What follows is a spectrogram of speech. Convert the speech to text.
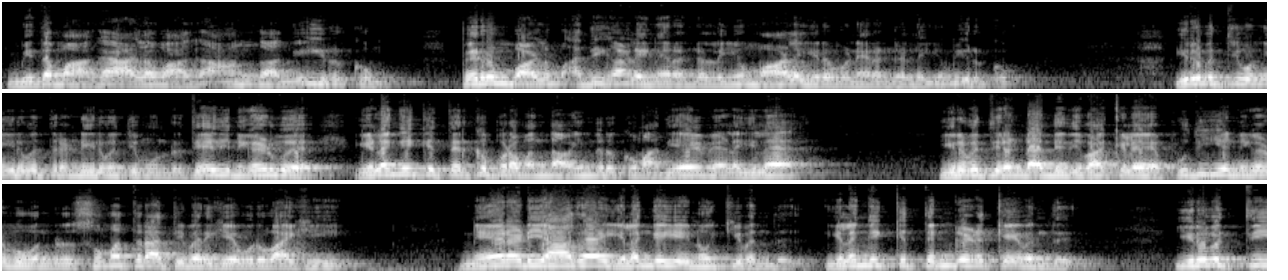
மிதமாக அளவாக ஆங்காங்கே இருக்கும். பெரும்பாலும் அதிகாலை நேரங்கள்லையும் மாலை இரவு நேரங்கள்லையும் இருக்கும். இருபத்தி ஒன்று இருபத்தி ரெண்டு இருபத்தி மூன்று தேதி நிகழ்வு இலங்கைக்கு தெற்கு புறம் வந்து அமைந்திருக்கும் அதே வேளையில் இருபத்தி ரெண்டாம் தேதி வாக்கில் புதிய நிகழ்வு ஒன்று சுமத்ரா திவருகே உருவாகி நேரடியாக இலங்கையை நோக்கி வந்து இலங்கைக்கு தென்கிழக்கே வந்து இருபத்தி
